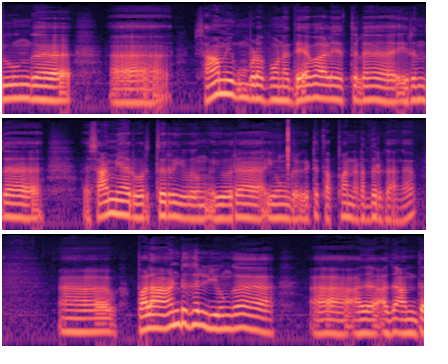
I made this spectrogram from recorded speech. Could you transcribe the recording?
இவங்க சாமி கும்பிட போன தேவாலயத்தில் இருந்த சாமியார் ஒருத்தர் இவங்க இவரை இவங்கக்கிட்ட தப்பாக நடந்திருக்காங்க. பல ஆண்டுகள் இவங்க அது அது அந்த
